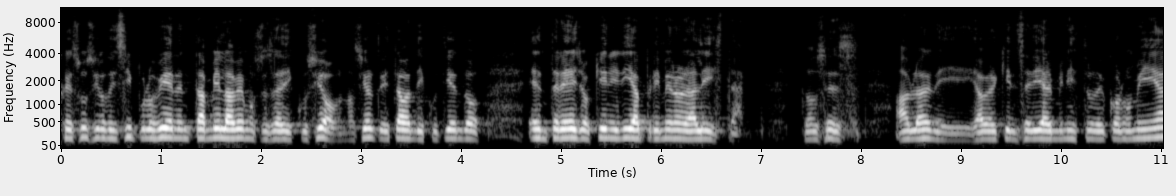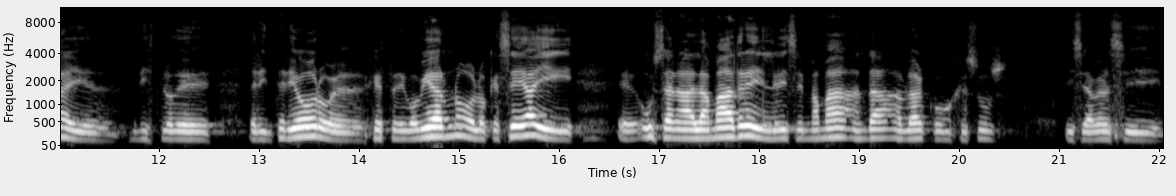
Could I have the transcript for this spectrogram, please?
Jesús y los discípulos vienen también la vemos esa discusión, ¿no es cierto? Y estaban discutiendo entre ellos quién iría primero en la lista. Entonces hablan y a ver quién sería el ministro de Economía y el ministro de, del Interior o el jefe de gobierno o lo que sea y eh, usan a la madre y le dicen, mamá, anda a hablar con Jesús. Dice, a ver si,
